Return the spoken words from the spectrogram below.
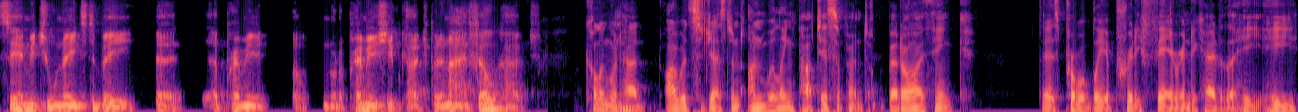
Sam Mitchell needs to be a, a premier, well, not a premiership coach, but an AFL coach. Collingwood had, I would suggest, an unwilling participant, but I think there's probably a pretty fair indicator that he he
